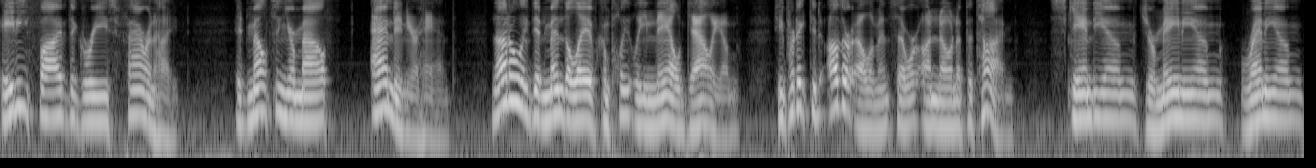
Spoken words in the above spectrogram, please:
85 degrees Fahrenheit, it melts in your mouth and in your hand. Not only did Mendeleev completely nail gallium, he predicted other elements that were unknown at the time scandium, germanium, rhenium.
